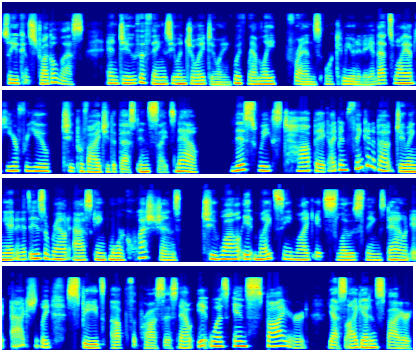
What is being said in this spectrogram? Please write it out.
so you can struggle less and do the things you enjoy doing with family, friends, or community. And that's why I'm here for you to provide you the best insights. Now, this week's topic, I've been thinking about doing it and it is around asking more questions to while it might seem like it slows things down, it actually speeds up the process. Now it was inspired. Yes, I get inspired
